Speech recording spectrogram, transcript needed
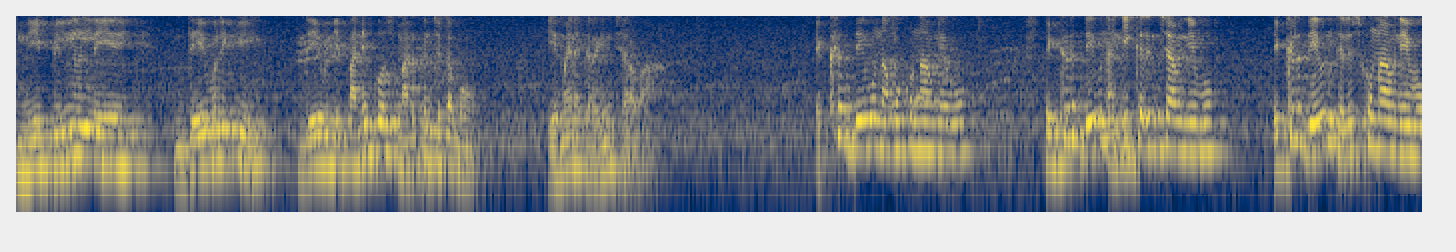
నీ పిల్లల్ని దేవునికి దేవుని పని కోసం అర్పించటము ఏమైనా గ్రహించావా? ఎక్కడ దేవుని నమ్ముకున్నావు నీవు? ఎక్కడ దేవుని అంగీకరించావు నీవు? ఎక్కడ దేవుని తెలుసుకున్నావు నీవు?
